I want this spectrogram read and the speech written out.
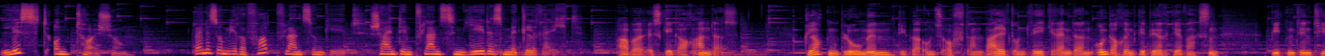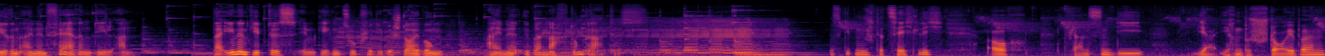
List und Täuschung. Wenn es um ihre Fortpflanzung geht, scheint den Pflanzen jedes Mittel recht. Aber es geht auch anders. Glockenblumen, die bei uns oft an Wald- und Wegrändern und auch im Gebirge wachsen, bieten den Tieren einen fairen Deal an. Bei ihnen gibt es im Gegenzug für die Bestäubung eine Übernachtung gratis. Es gibt nämlich tatsächlich auch Pflanzen, die ja, ihren Bestäubern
